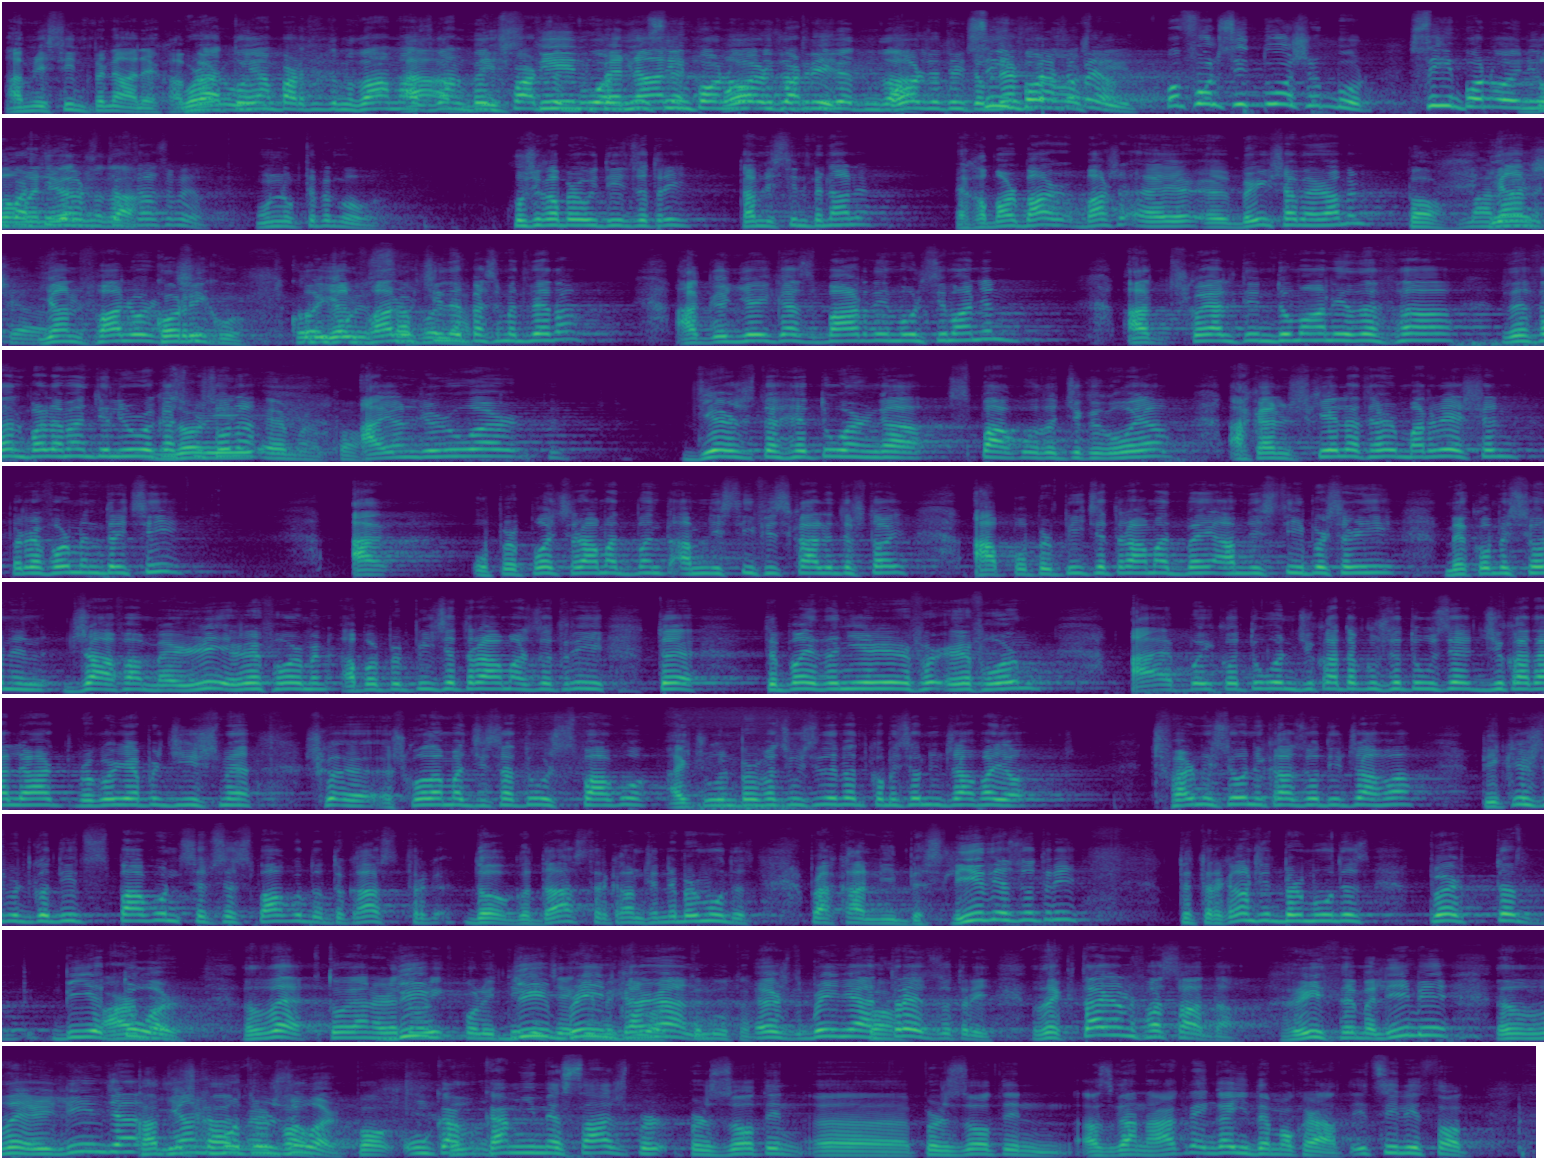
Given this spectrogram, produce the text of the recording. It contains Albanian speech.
Amnistinë penale e ka bërë. Ato janë partitë e mëdha, mazhorancë, bëjnë çfarë të duan. Ju s'i imponoheni partive të mëdha. Orë të tritë, më nështë bërë shë bërë. Po fol si të duash o burrë. S'i imponoheni partive të mëdha. Jo? Unë nuk të pengova. Kush e ka bërë ujdinë zotëri? Te amnistia penale? E kanë marrë bashkë, Berisha me Ramën? Po, marrë Berisha. Janë falur... Koriku. Janë falur 115 veta? A gënjeu Gaz Bardhi me Ulsi Manjën? A të shkoj Altin Dumani dhe tha, dhe tha në parlament janë liruar kaq persona? Po. A janë liruar njerëz të hetuar nga SPAK-u dhe GJKKO-ja, a kanë shkel atëherë marrëveshjen për reformën në drejtësi? A u përpoq Rama të bënte amnisti fiskale dështoi? A po përpiqet Rama të bëjë amnisti përsëri me komisionin Xhafa, me rireformën? A po përpiqet Rama zotëri të, të bëjë dhe një rireformë? A e bojkotuan gjykata kushtetuse, gjykata e lartë, prokuroria e përgjithshme, shkolla e magjistraturës, SPAK-u, a i çuan përfaqësuesit e vet në komisionin Xhafa, jo? Çfarë misioni ka zoti Xhafa? Pikërisht për të goditur SPAK-un, sepse SPAK-u do godas do godasë trekëndëshin e Bermudës. Pra ka një besëlidhje zotëri të trekëndëshit të Bermudës për të mbijetuar. Dhe këto janë retorikë politike që kemi dëgjuar. Është brinja e po. tretë zotri. Dhe këta janë fasada. Rithemelimi dhe rilindja janë motërzuar. Po, po unë kam kam një mesazh për për zotin për zotin Azgan Haklaj nga një demokrat, i cili thotë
